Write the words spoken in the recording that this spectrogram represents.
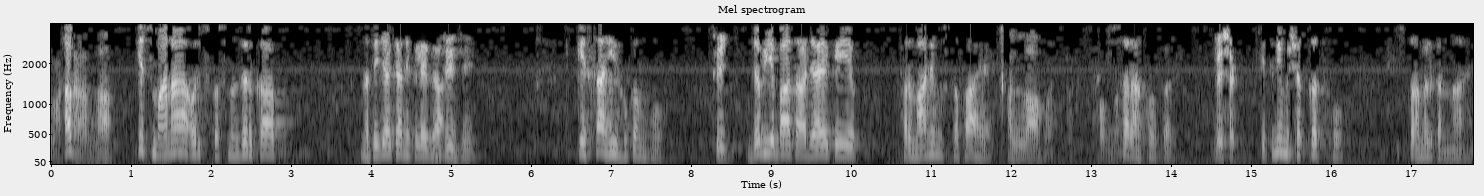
ماشاء اللہ اس معنی اور اس پس منظر کا نتیجہ کیا نکلے گا؟ جی جی. کیسا ہی حکم ہو۔ ٹھیک. جب یہ بات آ جائے کہ یہ فرمان مصطفیٰ ہے اللہ۔ سر آنکھوں پر۔ بے شک۔ کتنی مشقت ہو۔ اس پر عمل کرنا ہے۔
